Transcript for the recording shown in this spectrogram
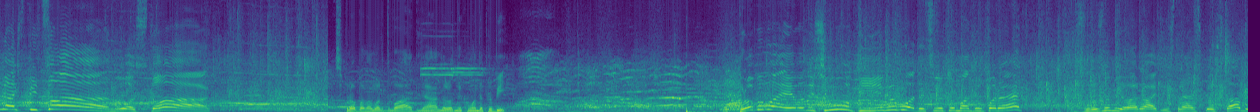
М'яч Піцан! Ось так. Спроба номер два для народної команди пробій. Пробиває Іваничук і виводить свою команду вперед. Зрозуміла радість тренерського штабу.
